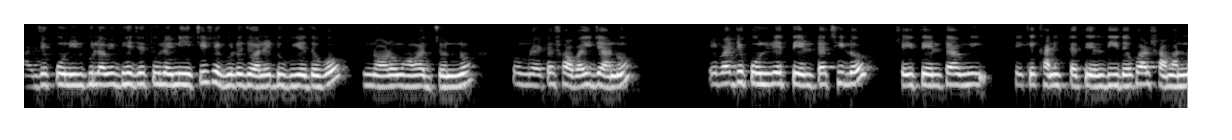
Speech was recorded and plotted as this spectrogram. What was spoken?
আর যে পনিরগুলো আমি ভেজে তুলে নিয়েছি সেগুলো জলে ডুবিয়ে দেবো নরম হওয়ার জন্য। তোমরা এটা সবাই জানো। এবার যে পনিরের তেলটা ছিল, সেই তেলটা আমি থেকে খানিকটা তেল দিয়ে দেবো আর সামান্য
